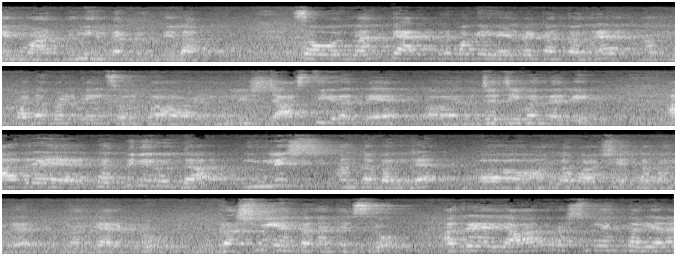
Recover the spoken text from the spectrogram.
ಏನು ಮಾಡ್ತೀನಿ ಅಂತ ಗೊತ್ತಿಲ್ಲ. ಸೊ ನನ್ನ ಕ್ಯಾರೆಕ್ಟರ್ ಬಗ್ಗೆ ಹೇಳಬೇಕಂತಂದರೆ ನನ್ನ ಪದ ಬಳಕೆಯಲ್ಲಿ ಸ್ವಲ್ಪ ಇಂಗ್ಲೀಷ್ ಜಾಸ್ತಿ ಇರುತ್ತೆ ನಿಜ ಜೀವನದಲ್ಲಿ. ಆದರೆ ತದ್ವಿರುದ್ಧ ಇಂಗ್ಲೀಷ್ ಅಂತ ಬಂದರೆ ಆಂಗ್ಲ ಭಾಷೆ ಅಂತ ಬಂದರೆ ನನ್ನ ಕ್ಯಾರೆಕ್ಟ್ರು ರಶ್ಮಿ ಅಂತ ನನ್ನ ಹೆಸರು. ಆದರೆ ಯಾರು ರಶ್ಮಿ ಅಂತ ಕರೆಯಲ್ಲ,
